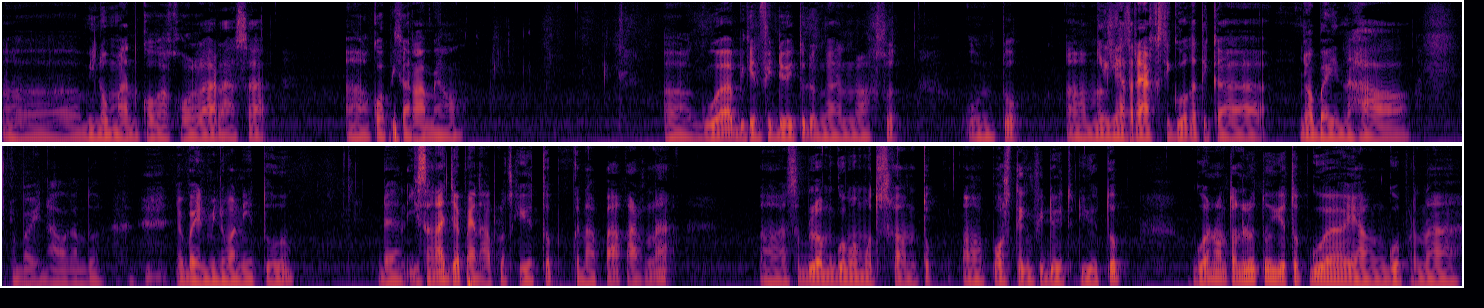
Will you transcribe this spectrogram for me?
uh, minuman Coca-Cola rasa uh, kopi karamel. Uh, gue bikin video itu dengan maksud untuk uh, melihat reaksi gue ketika nyobain hal, nyobain hal kan tuh, nyobain minuman itu dan iseng aja pengen upload ke YouTube. Kenapa? Karena uh, sebelum gue memutuskan untuk uh, posting video itu di YouTube, gue nonton dulu tuh YouTube gue yang gue pernah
